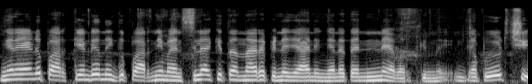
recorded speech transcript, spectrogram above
ഇങ്ങനെയാണ് പറിക്കേണ്ടതെന്ന് എനിക്ക് പറഞ്ഞ് മനസ്സിലാക്കി തന്നാരെ പിന്നെ ഞാൻ ഇങ്ങനെ തന്നെയാണ് പറിക്കുന്നത് ഞാൻ പേടിച്ചു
